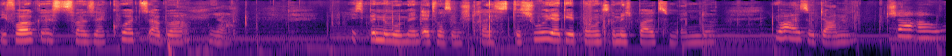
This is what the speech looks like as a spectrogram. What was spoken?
Die Folge ist zwar sehr kurz, aber ja. Ich bin im Moment etwas im Stress. Das Schuljahr geht bei uns nämlich bald zum Ende. Ja, also dann. Ciao.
